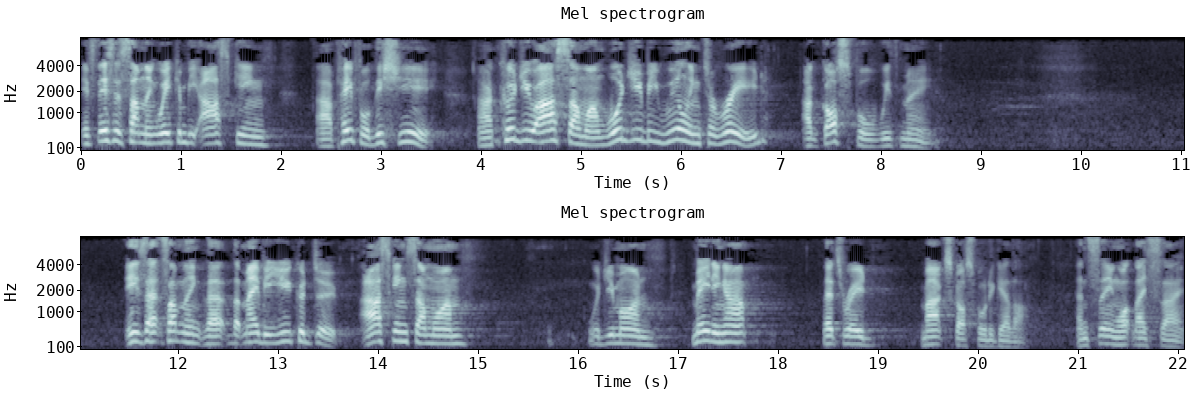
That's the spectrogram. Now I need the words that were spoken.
if this is something we can be asking uh, people this year. Uh, could you ask someone, would you be willing to read a gospel with me? Is that something that, that maybe you could do? Asking someone, would you mind meeting up? Let's read Mark's gospel together and seeing what they say.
